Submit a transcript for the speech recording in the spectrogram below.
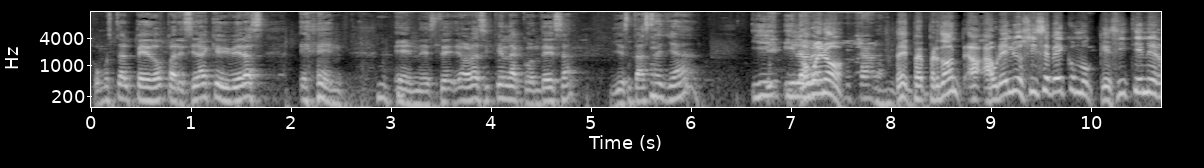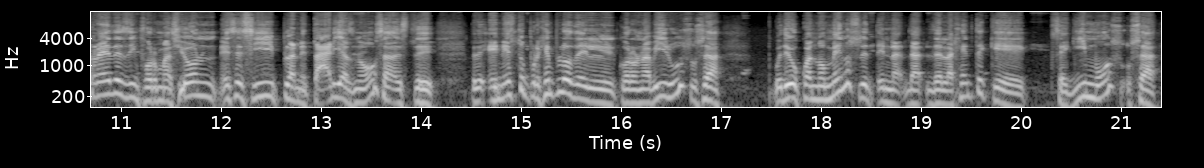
cómo está el pedo. Pareciera que vivieras en, en este, ahora sí que en la Condesa y estás allá. Y, la bueno, eh, perdón, Aurelio sí se ve como que sí tiene redes de información, ese sí, planetarias, ¿no? O sea, este, en esto, por ejemplo, del coronavirus, o sea, digo, cuando menos de, la, gente que seguimos, o sea,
